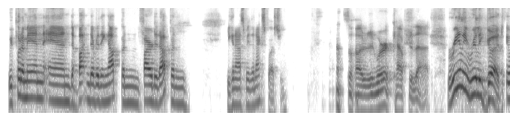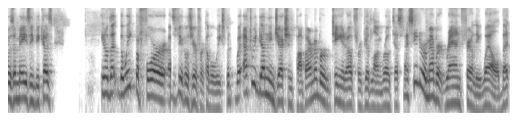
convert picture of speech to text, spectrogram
We put them in and buttoned everything up and fired it up. And you can ask me the next question. So how did it work after that? Really, really good. It was amazing because you know, the, the week before uh, this vehicle was here for a couple of weeks, but after we'd done the injection pump, I remember taking it out for a good long road test, and I seem to remember it ran fairly well. But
